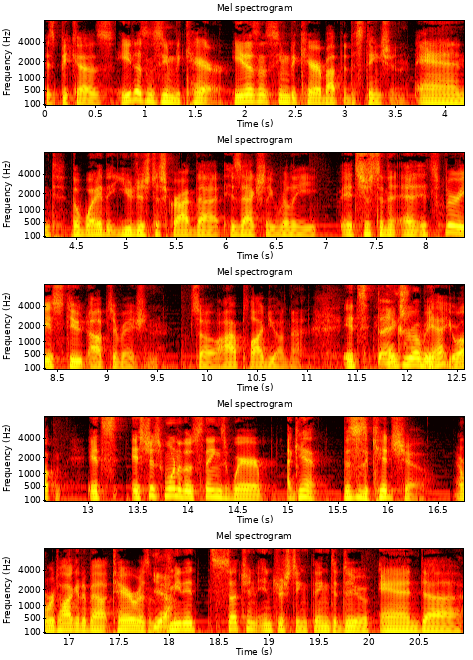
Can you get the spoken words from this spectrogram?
is because he doesn't seem to care. He doesn't seem to care about the distinction. And the way that you just described that is actually really, it's just an, it's very astute observation. So I applaud you on that. It's Thanks, Robbie. yeah, you're welcome. It's it's just one of those things where again, this is a kid show. And we're talking about terrorism. Yeah. I mean, it's such an interesting thing to do. And uh,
